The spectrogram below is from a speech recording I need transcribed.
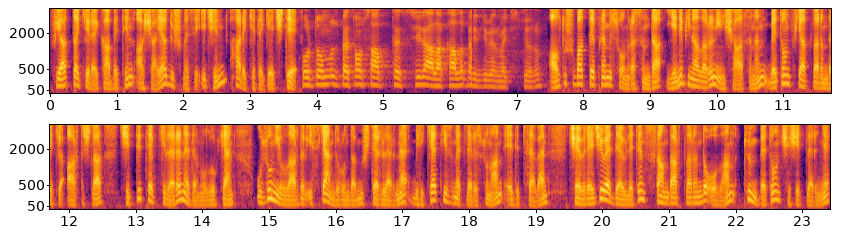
fiyattaki rekabetin aşağıya düşmesi için harekete geçti. kurduğumuz beton santraliyle alakalı bilgi vermek istiyorum. 6 Şubat depremi sonrasında yeni binaların inşasının beton fiyatlarındaki artışlar ciddi tepkilere neden olurken uzun yıllardır İskenderun'da müşterilerine biriket hizmetleri sunan Edip Seven, çevreci ve devletin standartlarında olan tüm beton çeşitlerini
